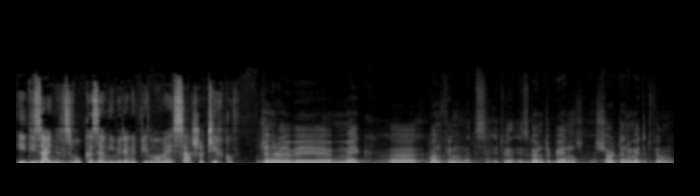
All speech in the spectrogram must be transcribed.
i dizajner zvuka za animirane filmove Saša Čirkov. Generally, we make uh, one film. It's, it will, it's going to be a short animated film.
